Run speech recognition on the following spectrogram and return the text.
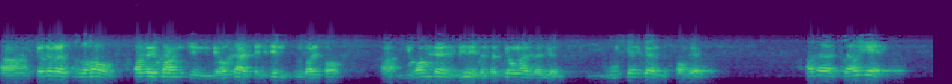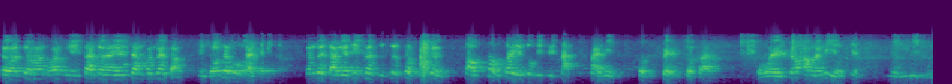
啊！就这个时候，大队官请留在前进指挥所啊，以方便与你们的救难人员以无线电通联。好的，了解。这个救援团体带队人员向分队长请求任务派遣，分队长也立刻指示各部队到受灾严重地区待待命，准备救灾。因为消防能力有限，用力无穷，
